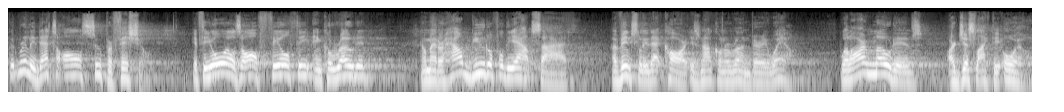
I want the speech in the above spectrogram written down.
but really that's all superficial. If the oil's all filthy and corroded, no matter how beautiful the outside, eventually that car is not going to run very well. Well, our motives are just like the oil.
